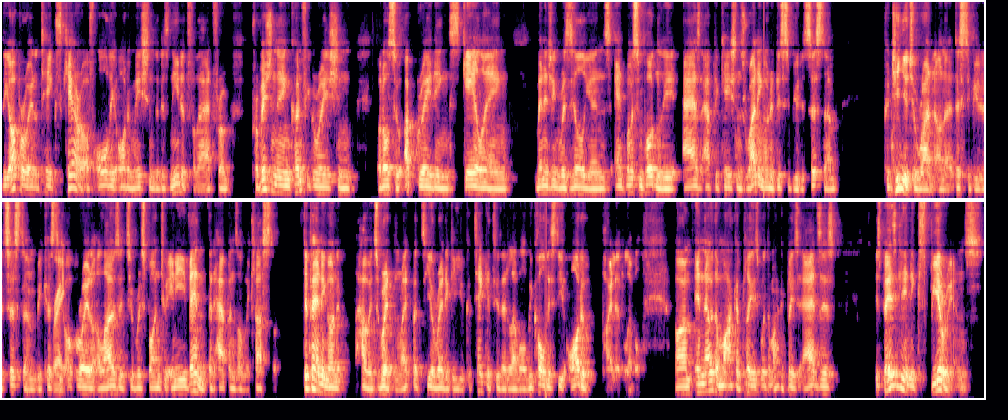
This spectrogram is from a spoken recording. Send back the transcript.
the operator takes care of all the automation that is needed for that from provisioning, configuration, but also upgrading, scaling, managing resilience, and most importantly, as applications running on a distributed system, continue to run on a distributed system because right. the operator allows it to respond to any event that happens on the cluster, depending on how it's written, right? But theoretically, you could take it to that level. We call this the autopilot level. Um, and now the marketplace, what the marketplace adds is, is basically an experience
